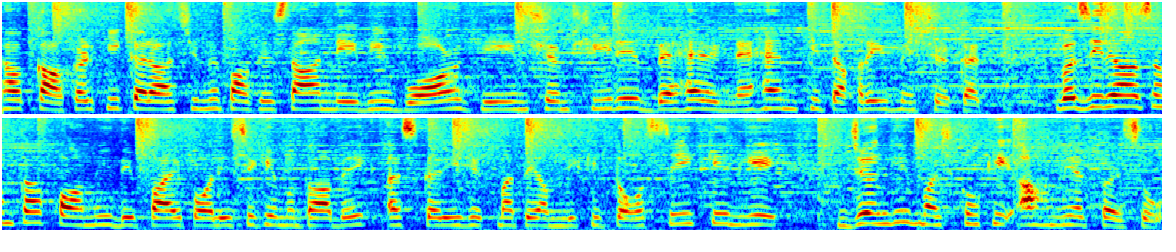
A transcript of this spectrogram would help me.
हक काकड़ की कराची में Pakistan navy war game Shamsheer Bahr नहन की तकरीब में शिरकत। वजी अजम का कौमी दिफाई पॉलिसी के मुताबिक अस्करी हमत अमली की तोसी के लिए जंगी मशकों की अहमियत पर ज़ोर।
